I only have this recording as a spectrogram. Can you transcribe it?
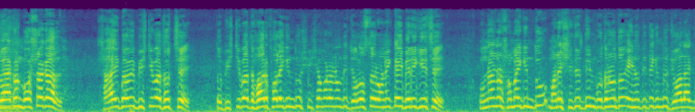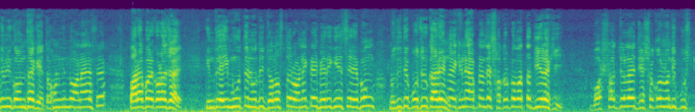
তো এখন বর্ষাকাল, স্বাভাবিকভাবে বৃষ্টিপাত হচ্ছে। তো বৃষ্টিপাত হওয়ার ফলে কিন্তু সিসামারা নদীর জলস্তর অনেকটাই বেড়ে গিয়েছে। অন্যান্য সময় কিন্তু মানে শীতের দিন প্রধানত এই নদীতে কিন্তু জল একদমই কম থাকে, তখন কিন্তু অনায়াসে পারাপার করা যায়। কিন্তু এই মুহূর্তে নদীর জলস্তর অনেকটাই বেড়ে গিয়েছে এবং নদীতে প্রচুর কারেন্ট এখানে আপনাদের সতর্কবার্তা দিয়ে রাখি, বর্ষার জলে যে সকল নদী পুষ্ট,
